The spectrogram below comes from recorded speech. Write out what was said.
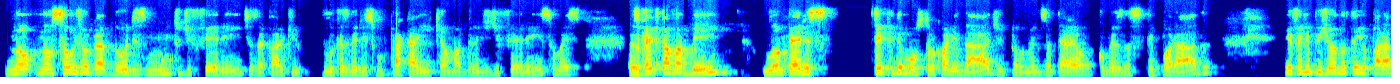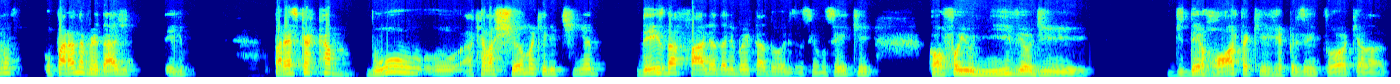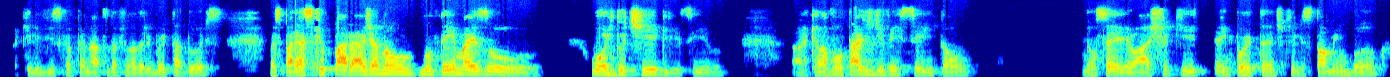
não, não são jogadores muito diferentes. É claro que Lucas Veríssimo para cair que é uma grande diferença, mas, mas o Kaique estava bem. O Lampérez sempre demonstrou qualidade, pelo menos até o começo dessa temporada. E o Felipe Jonathan e o Pará, o Pará, na verdade, ele parece que acabou aquela chama que ele tinha desde a falha da Libertadores. Assim, eu não sei que, qual foi o nível de, de derrota que representou aquela, aquele vice-campeonato da final da Libertadores, mas parece que o Pará já não, não tem mais o, o olho do tigre, assim, aquela vontade de vencer. Então, não sei, eu acho que é importante que eles tomem um banco.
